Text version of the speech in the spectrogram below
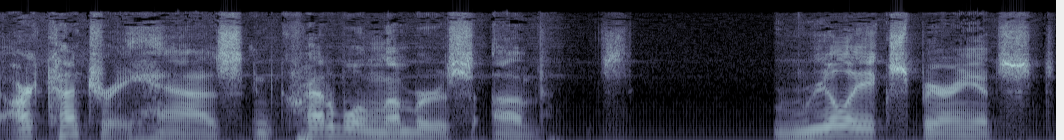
our country has incredible numbers of really experienced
